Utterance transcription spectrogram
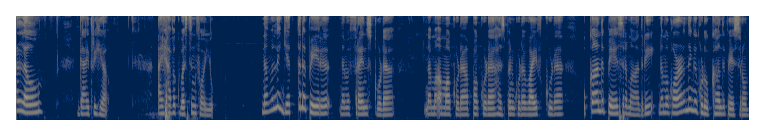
Hello, Gayatri here. I have a question for you. நம்மள எத்தனை பேர் நம்ம ஃப்ரெண்ட்ஸ் கூட நம்ம அம்மா கூட அப்பா கூட ஹஸ்பண்ட் கூட ஒய்ஃப் கூட உட்காந்து பேசுகிற மாதிரி நம்ம குழந்தைங்க கூட உட்காந்து பேசுகிறோம்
